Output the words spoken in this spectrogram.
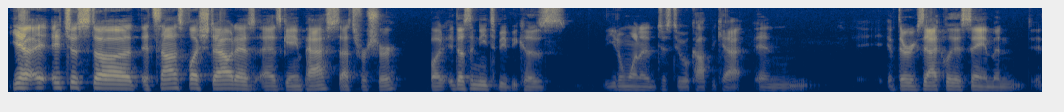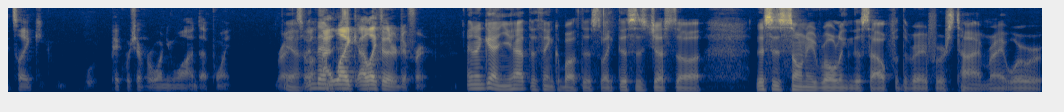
yeah, it, it just uh, it's not as fleshed out as as Game Pass, that's for sure. But it doesn't need to be because you don't want to just do a copycat. And if they're exactly the same, then it's like pick whichever one you want at that point, right? Yeah, so then- I like I like that they're different. and again you have to think about this like this is just uh this is sony rolling this out for the very first time right where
